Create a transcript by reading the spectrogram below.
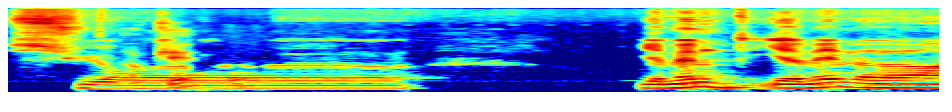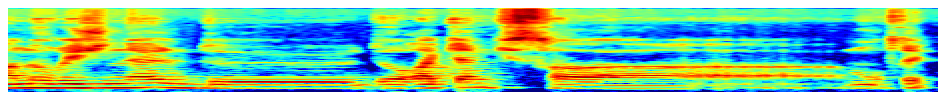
sur, euh, il y a même, il y a même euh, un original de, de Rackham qui sera montré,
